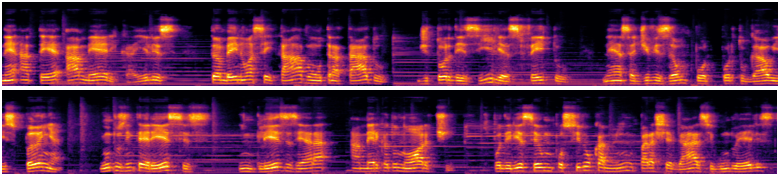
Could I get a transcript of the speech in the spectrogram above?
né, até a América. Eles também não aceitavam o tratado de Tordesilhas, feito nessa divisão por Portugal e Espanha, e um dos interesses ingleses era a América do Norte, poderia ser um possível caminho para chegar, segundo eles,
